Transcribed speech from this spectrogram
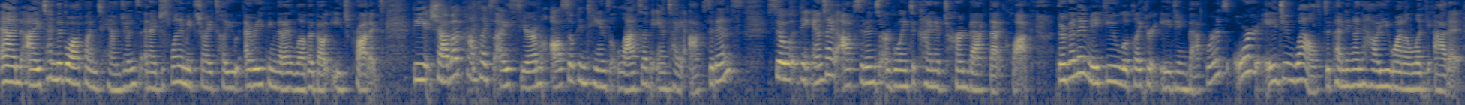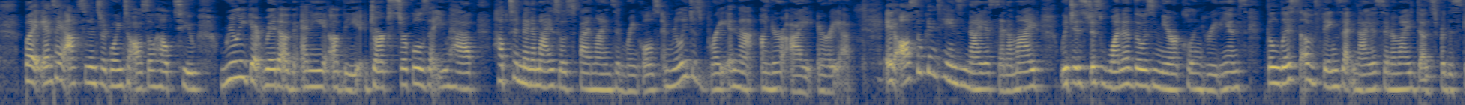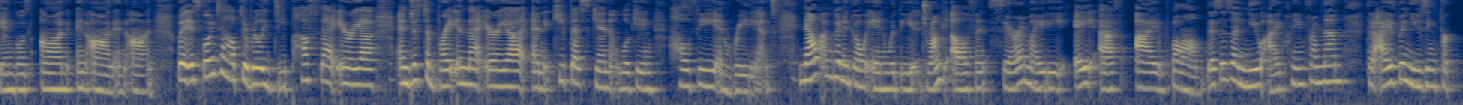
And I tend to go off on tangents and I just want to make sure I tell you everything that I love about each product. The Shaba Complex Eye Serum also contains lots of antioxidants. So the antioxidants are going to kind of turn back that clock. They're gonna make you look like you're aging backwards or aging well, depending on how you wanna look at it. But antioxidants are going to also help to really get rid of any of the dark circles that you have, help to minimize those fine lines and wrinkles, and really just brighten that under eye area. It also contains niacinamide, which is just one of those miracle ingredients. The list of things that niacinamide does for the skin goes on and on and on. But it's going to help to really depuff that area and just to brighten that area and keep that skin looking healthy and radiant. Now I'm gonna go in with the Drunk Elephant Ceramighty AF Eye Balm. This is a new eye cream from them that I've been using for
